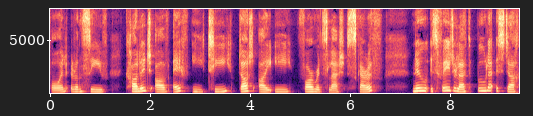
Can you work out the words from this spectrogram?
fáil ar an suíomh College of FET.ie forward slash scarif nó is féidir leat bualadh isteach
